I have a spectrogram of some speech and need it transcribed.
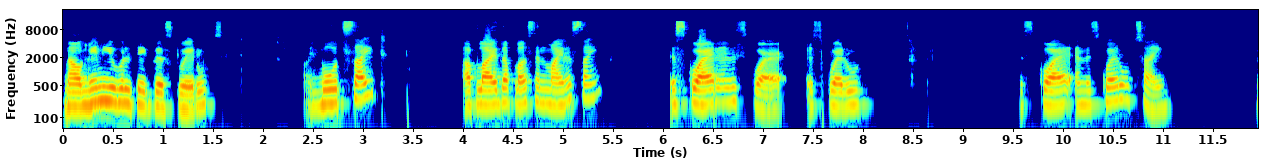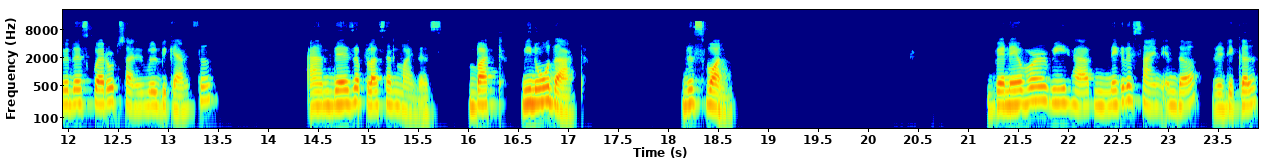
now again, you will take the square roots on both sides. Apply the plus and minus sign. Square and square, square root, square and square root sign. With the square root sign, it will be cancelled. And there's a plus and minus. But we know that this one, whenever we have negative sign in the radical,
